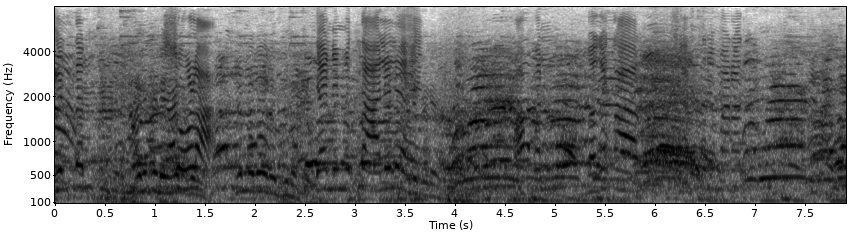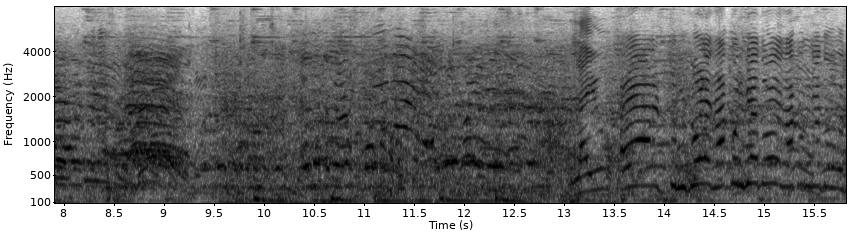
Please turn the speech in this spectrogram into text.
कीर्तन सोहळा त्यांना जाऊ दे पुढे. त्या निमित्त आलेले आहेत. आपण बघत आहात शास्त्री महाराज. लाईव्ह डोळे झाकून घ्या डोळे झाकून घ्या दोघं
